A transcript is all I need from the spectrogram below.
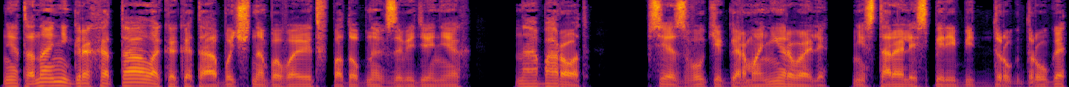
Нет, она не грохотала, как это обычно бывает в подобных заведениях. Наоборот, все звуки гармонировали, не старались перебить друг друга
